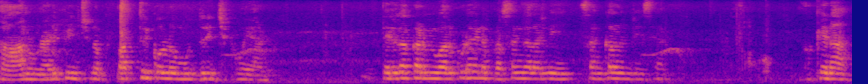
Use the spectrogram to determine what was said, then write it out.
తాను నడిపించిన పత్రికల్లో ముద్రించిపోయాడు. తెలుగు అకాడమీ వాళ్ళు కూడా ఆయన ప్రసంగాలన్నీ సంకలనం చేశారు. ఓకేనా?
